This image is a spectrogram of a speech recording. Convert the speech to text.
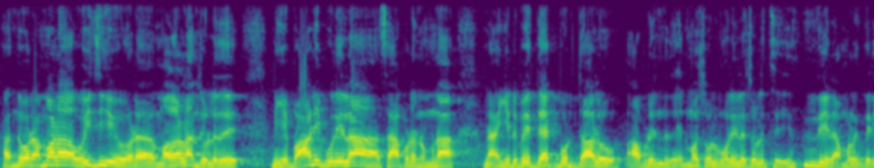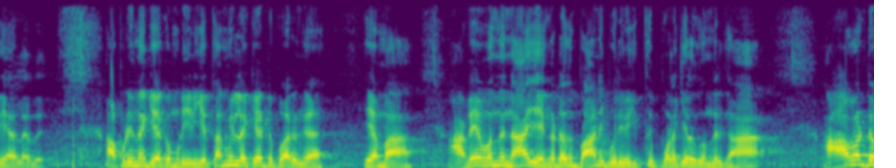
அந்த ஒரு அம்மாலாம் ஒய்ஜியோட மகளாம் சொல்லுது நீங்கள் பானிபூரிலாம் சாப்பிடணும்னா நான் இங்கிட்டு போய் தேக் போட் தாலு அப்படின்றது. என்னமோ சொல் மொழியில் சொல்லுச்சு. ஹிந்தியில் நம்மளுக்கு தெரியாதுல்ல அது. அப்படின்னு தான் கேட்க முடியும். நீங்கள் தமிழில் கேட்டு பாருங்கள் ஏம்மா அவன் வந்து நான் என்கிட்ட வந்து பானிபூரி வைத்து பிழைக்கிறதுக்கு வந்திருக்கான். அவன்கிட்ட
